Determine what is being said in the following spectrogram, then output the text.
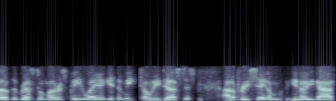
of the Bristol Motor Speedway and get to meet Tony Justice, I'd appreciate them. You know, you guys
